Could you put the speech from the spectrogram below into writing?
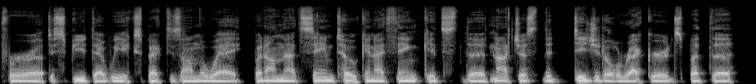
for a dispute that we expect is on the way. But on that same token, I think it's the not just the digital records, but the the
